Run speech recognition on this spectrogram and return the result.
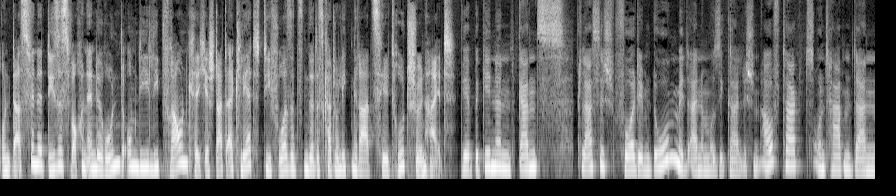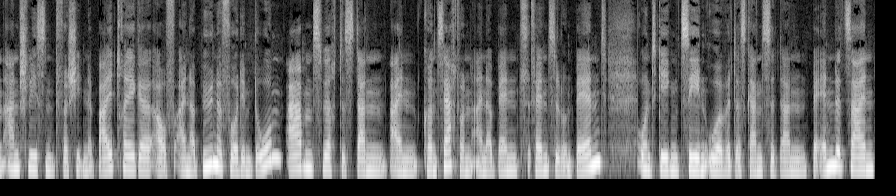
Und das findet dieses Wochenende rund um die Liebfrauenkirche statt, erklärt die Vorsitzende des Katholikenrats Hiltrud Schönheit. Wir beginnen ganz klassisch vor dem Dom mit einem musikalischen Auftakt und haben dann anschließend verschiedene Beiträge auf einer Bühne vor dem Dom. Abends wird es dann ein Konzert von einer Band Fenzel und Band und gegen 10 Uhr wird das Ganze dann beendet sein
